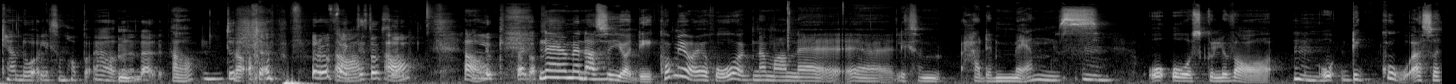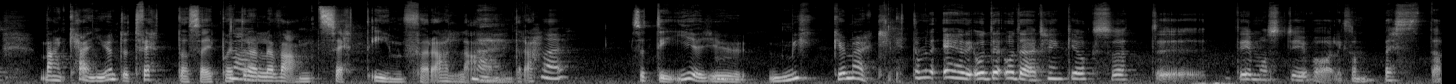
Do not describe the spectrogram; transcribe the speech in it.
kan då liksom hoppa över den där Ja. duschen för att faktiskt också ja, ja. lukta gott. Nej men alltså ja, det kommer jag ihåg när man eh, eh, liksom hade mens Mm. och, och skulle vara... Och det går, alltså man kan ju inte tvätta sig på ett Nej. relevant sätt inför alla andra. Nej. Så det är ju mycket märkligt. Ja, men det är det. Och, där, och där tänker jag också att eh, det måste ju vara liksom bästa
